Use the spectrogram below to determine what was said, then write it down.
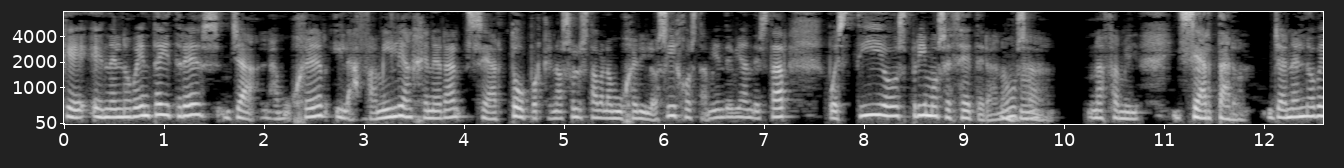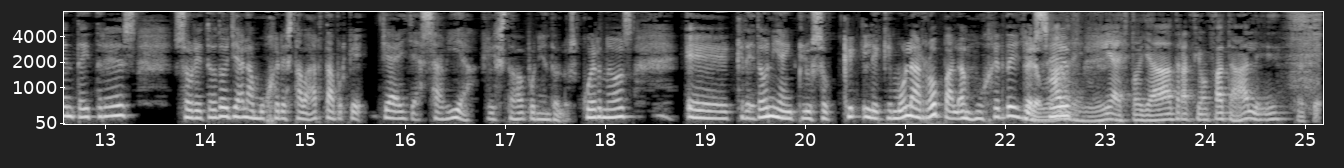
Que en el 93 ya la mujer y la familia en general se hartó, porque no solo estaba la mujer y los hijos, también debían de estar, pues, tíos, primos, etcétera, ¿no? O sea, una familia. Y se hartaron. Ya en el 93, sobre todo ya la mujer estaba harta, porque ya ella sabía que le estaba poniendo los cuernos. Eh, Credonia incluso que- le quemó la ropa a la mujer de Pero Joseph. Madre mía, esto ya atracción fatal, ¿eh? Porque-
